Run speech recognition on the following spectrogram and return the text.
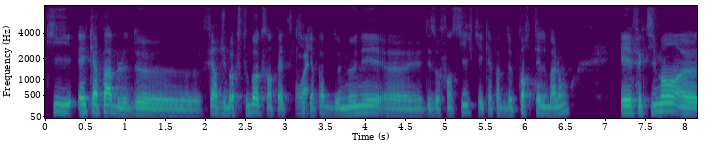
qui est capable de faire du box-to-box en fait, qui est capable de mener euh, des offensives, qui est capable de porter le ballon. Et effectivement, euh,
